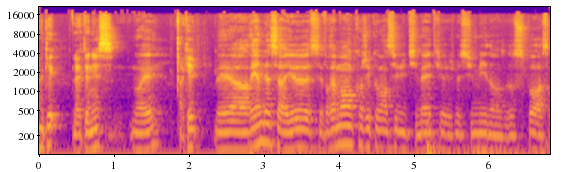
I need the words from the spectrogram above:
Ok, le tennis Ouais. Ok. Mais euh, rien de bien sérieux. C'est vraiment quand j'ai commencé l'Ultimate que je me suis mis dans, le sport à 100%.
